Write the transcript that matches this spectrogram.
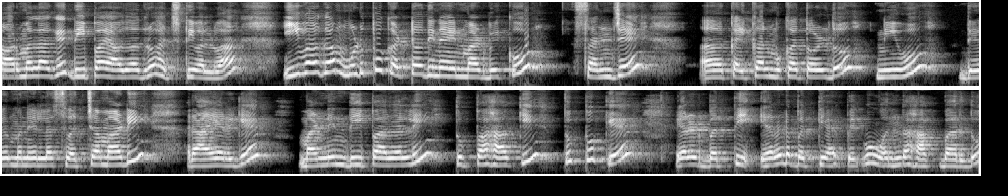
ನಾರ್ಮಲಾಗೆ ದೀಪ ಯಾವುದಾದ್ರೂ ಹಚ್ತೀವಲ್ವ? ಇವಾಗ ಮುಡುಪು ಕಟ್ಟೋ ದಿನ ಏನು ಮಾಡಬೇಕು? ಸಂಜೆ ಕೈಕಾಲು ಮುಖ ತೊಳೆದು ನೀವು ದೇವ್ರ ಮನೆಯೆಲ್ಲ ಸ್ವಚ್ಛ ಮಾಡಿ ರಾಯರಿಗೆ ಮಣ್ಣಿನ ದೀಪದಲ್ಲಿ ತುಪ್ಪ ಹಾಕಿ ತುಪ್ಪಕ್ಕೆ ಎರಡು ಬತ್ತಿ ಎರಡು ಬತ್ತಿ ಹಾಕಬೇಕು, ಒಂದು ಹಾಕಬಾರ್ದು.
